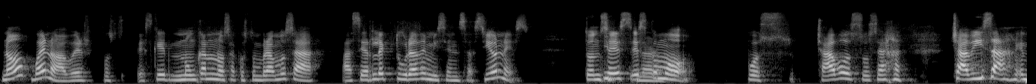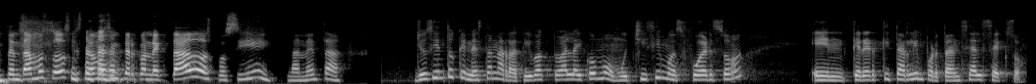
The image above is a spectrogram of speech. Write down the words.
¿no? Bueno, a ver, pues es que nunca nos acostumbramos a, hacer lectura de mis sensaciones. Entonces es como, pues, chavos, o sea, chaviza, entendamos todos que estamos interconectados, pues sí, la neta. Yo siento que en esta narrativa actual hay como muchísimo esfuerzo en querer quitarle importancia al sexo,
